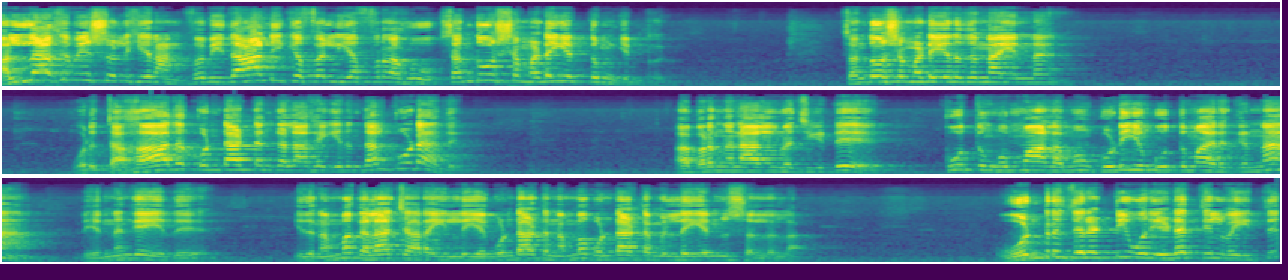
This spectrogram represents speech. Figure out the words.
அல்லாகவே சொல்கிறான் சந்தோஷம் அடையட்டும் என்று. சந்தோஷம் அடைகிறதுனா என்ன? ஒரு தகாத கொண்டாட்டங்களாக இருந்தால் கூடாது. பிறந்த நாள்னு வச்சுக்கிட்டு கூத்தும் கும்மாலமும் குடியும் கூத்துமா இருக்குன்னா இது என்னங்க இது? இது நம்ம கலாச்சாரம் இல்லையே கொண்டாட்டம் நம்ம கொண்டாட்டம் இல்லையேன்னு சொல்லலாம். ஒன்று திரட்டி ஒரு இடத்தில் வைத்து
